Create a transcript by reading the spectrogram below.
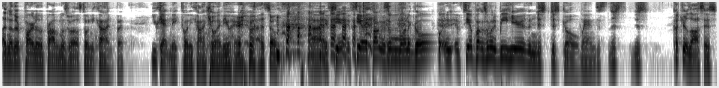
another part of the problem as well is Tony Khan, but you can't make Tony Khan go anywhere. so uh, if CM, if CM Punk doesn't want to go, if CM Punk doesn't want to be here, then just just go, man. Just just just cut your losses,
